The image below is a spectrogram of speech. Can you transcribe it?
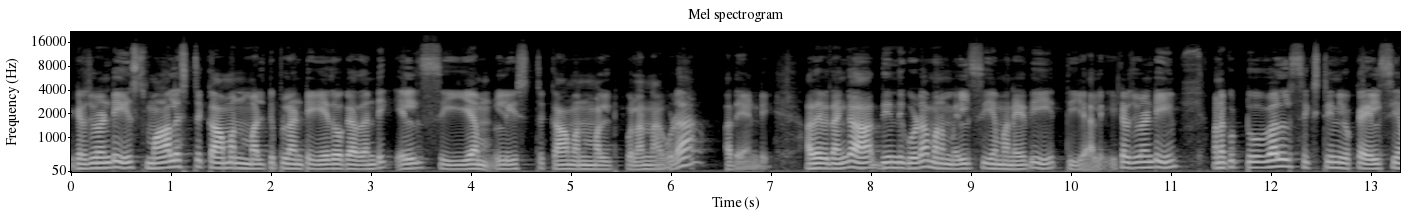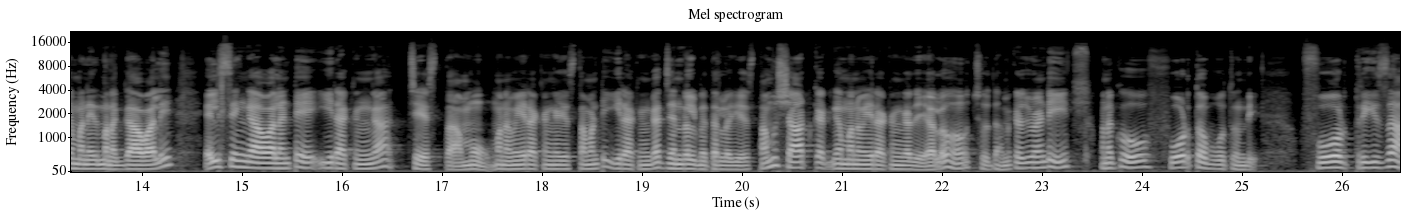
ఇక్కడ చూడండి స్మాలెస్ట్ కామన్ మల్టిపుల్ అంటే ఏదో కాదండి ఎల్సిఎం లీస్ట్ కామన్ మల్టిపుల్ అన్నా కూడా అదే అండి. అదేవిధంగా దీన్ని కూడా మనం ఎల్సిఎం అనేది తీయాలి. ఇక్కడ చూడండి మనకు ట్వెల్వ్ సిక్స్టీన్ యొక్క ఎల్సిఎం అనేది మనకు కావాలి. ఎల్సిఎం కావాలంటే ఈ రకంగా చేస్తాము. మనం ఏ రకంగా చేస్తామంటే ఈ రకంగా జనరల్ మెథడ్లో చేస్తాము. షార్ట్ కట్గా మనం ఏ రకంగా చేయాలో చూద్దాం. ఇక్కడ చూడండి మనకు ఫోర్తో పోతుంది. ఫోర్ త్రీజా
